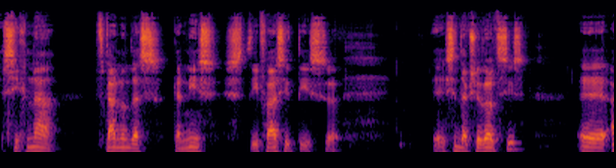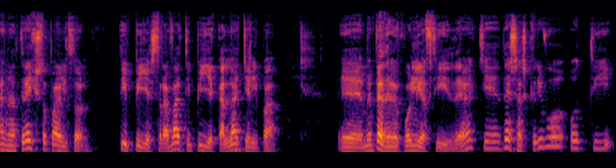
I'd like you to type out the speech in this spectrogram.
συχνά φτάνοντας κανείς στη φάση της ε, ε, συνταξιοδότησης ε, ανατρέχει στο παρελθόν. Τι πήγε στραβά, τι πήγε καλά κλπ. Ε, με πέδευε πολύ αυτή η ιδέα και δεν σας κρύβω ότι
